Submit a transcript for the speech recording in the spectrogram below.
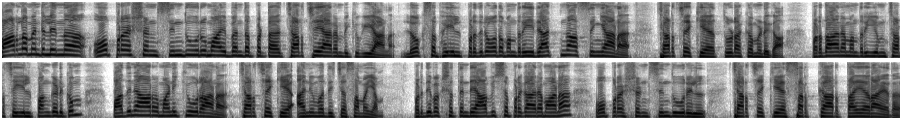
പാർലമെന്റിൽ ഇന്ന് ഓപ്പറേഷൻ സിന്ദൂറുമായി ബന്ധപ്പെട്ട് ചർച്ച ആരംഭിക്കുകയാണ്. ലോക്സഭയിൽ പ്രതിരോധ മന്ത്രി രാജ്നാഥ് സിംഗാണ് ചർച്ചയ്ക്ക് തുടക്കമിടുക. പ്രധാനമന്ത്രിയും ചർച്ചയിൽ പങ്കെടുക്കും. പതിനാറ് മണിക്കൂറാണ് ചർച്ചയ്ക്ക് അനുവദിച്ച സമയം. പ്രതിപക്ഷത്തിന്റെ ആവശ്യപ്രകാരമാണ് ഓപ്പറേഷൻ സിന്ദൂറിൽ ചർച്ചയ്ക്ക് സർക്കാർ തയ്യാറായത്.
